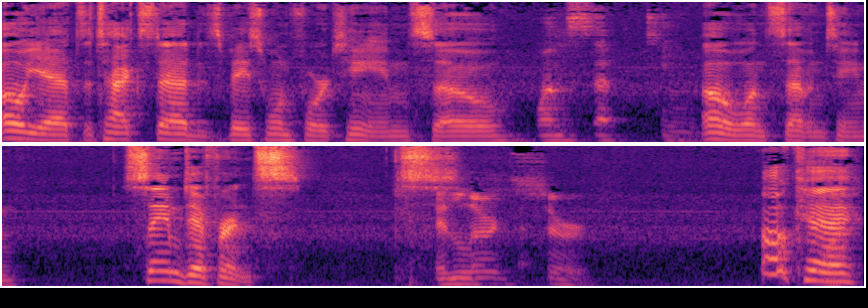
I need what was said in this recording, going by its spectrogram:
Oh yeah, its attack stat is base 114, so One seventeen. oh 117. Same difference. It learned surf Okay.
